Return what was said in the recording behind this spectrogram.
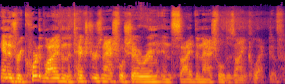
and is recorded live in the Textures Nashville showroom inside the Nashville Design Collective.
